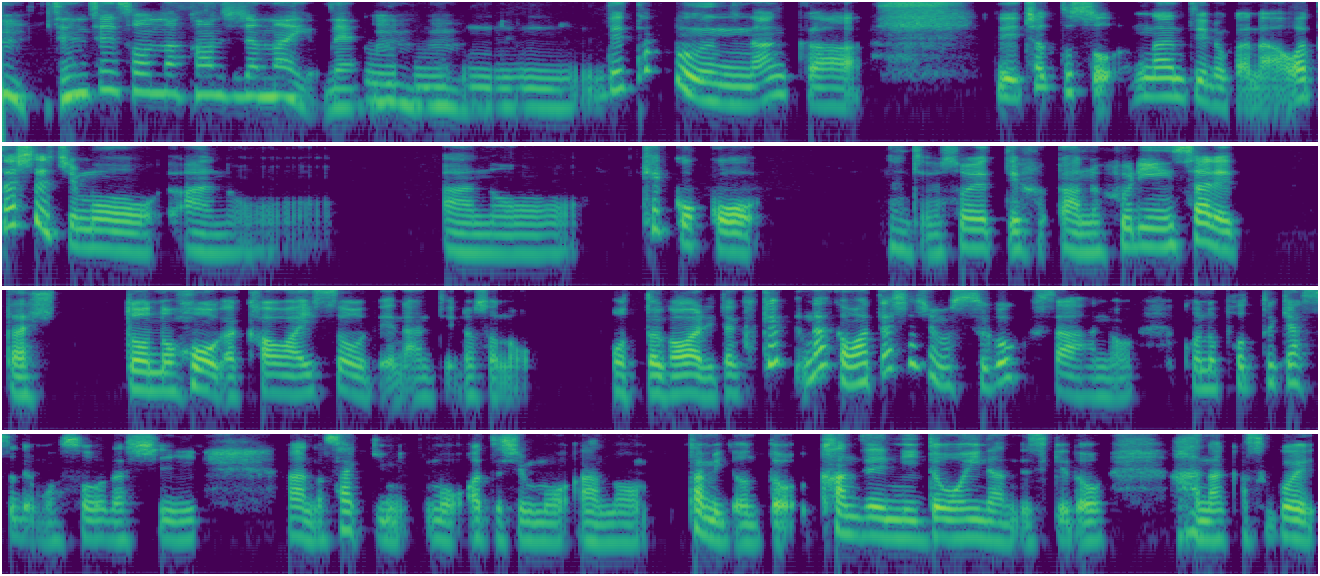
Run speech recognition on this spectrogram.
うん、全然そんな感じじゃないよね。うんうんうんうんうんうんで多分なんかでちょっとそうなんていうのかな私たちもあのあの結構こうなんていうのそうやってあの不倫された人の方がかわいそうでなんていうのその夫が悪い。なんか結構なんか私たちもすごくさあのこのポッドキャストでもそうだしあのさっきも私もあのタミドンと完全に同意なんですけどあなんかすごい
